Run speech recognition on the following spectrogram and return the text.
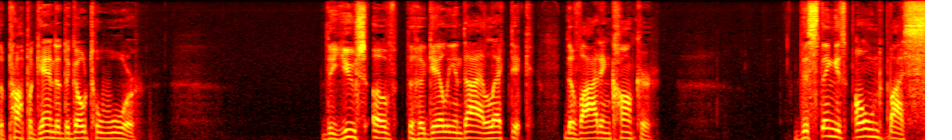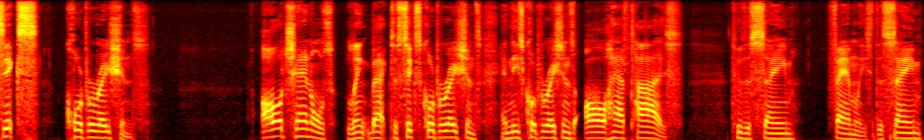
the propaganda to go to war, the use of the Hegelian dialectic, divide and conquer. This thing is owned by six corporations. All channels link back to six corporations, and these corporations all have ties to the same families, the same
